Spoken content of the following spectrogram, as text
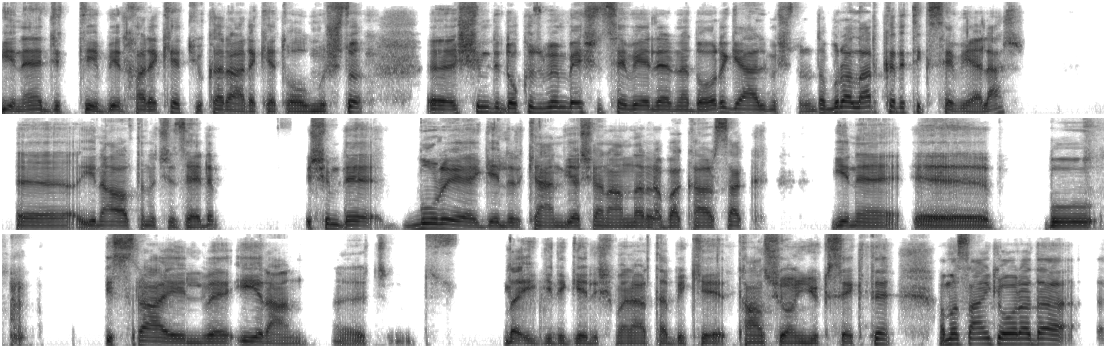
yine ciddi bir hareket yukarı hareket olmuştu. E, şimdi 9500 seviyelerine doğru gelmiş durumda. Buralar kritik seviyeler. E, yine altını çizelim. Şimdi buraya gelirken yaşananlara bakarsak yine e, bu İsrail ve İran e, da ilgili gelişmeler tabii ki tansiyon yüksekti. Ama sanki orada e,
